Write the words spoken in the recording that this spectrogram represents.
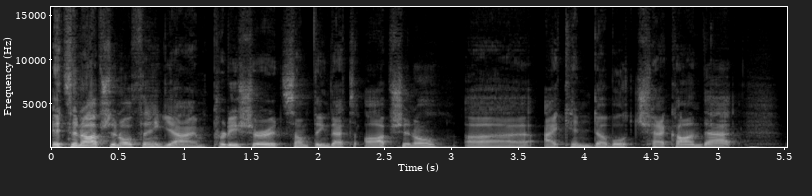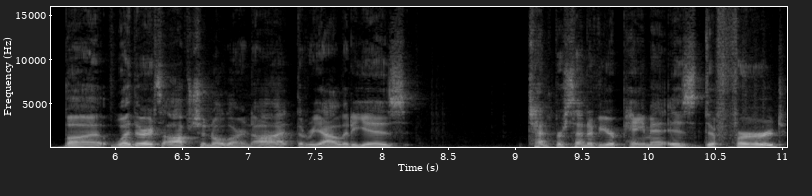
It's an optional thing. Yeah, I'm pretty sure it's something that's optional. Uh, I can double check on that. But whether it's optional or not, the reality is 10% of your payment is deferred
